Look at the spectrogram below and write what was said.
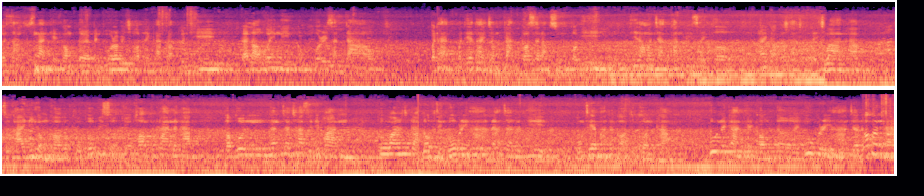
630งานเขตคลองเตยเป็นผู้รับผิดชอบในการปรับพื้นที่ และเราก็ยังมีกลุ่มบริษัทดาวประเทศประเทศไทยจำกัดก็สนับสนุนเก้าอี้ที่ทำมาจากการรีไซเคิลให้กับประชาชนได้ว่าครับ สุดท้ายนี้ผมขอขอบคุณผู้มีส่วนเกี่ยวข้องทุกท่านนะครับ ขอบคุณท่านชาชาติสิทธิพันธ์ผู้ว่าราชการรวมถึงผู้บริหารและเจ้าหน้าที่กรุงเทพมหานครทุกคนครับ ผู้ในการเขตคลองเตยผู้บริหารเจ้าหน้าก็คุณคุณ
